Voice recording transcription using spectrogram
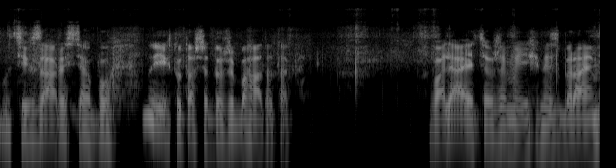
у цих заростях, бо ну, їх тут ще дуже багато так валяється, вже ми їх не збираємо.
